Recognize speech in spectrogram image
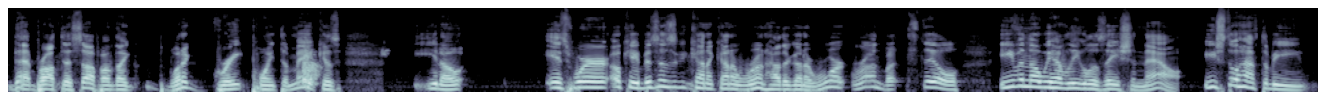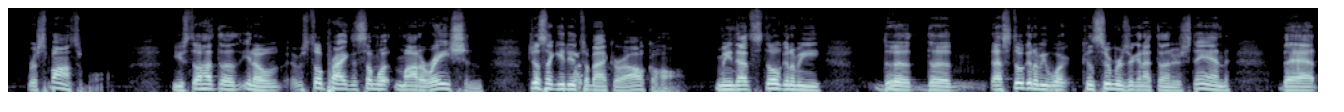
that brought this up. I'm like, what a great point to make because, you know, it's where okay, businesses can kind of kind of run how they're going to run, but still, even though we have legalization now, you still have to be responsible. You still have to, you know, still practice somewhat moderation, just like you do tobacco or alcohol. I mean, that's still going to be the the that's still going to be what consumers are going to have to understand that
